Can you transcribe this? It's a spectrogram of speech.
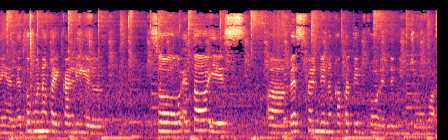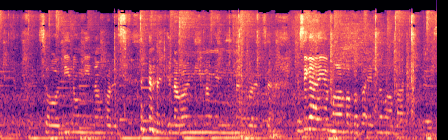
Ayan, ito munang kay Khalil. So, ito is uh, best friend din ng kapatid ko and then yung jowa niya. So, ninong-ninang ko rin siya. Ginawang ninong yung ninang ko rin siya. Kasi nga yung mga mababait na mga bata guys.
